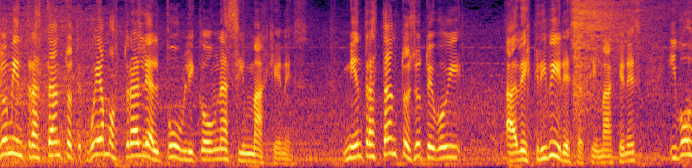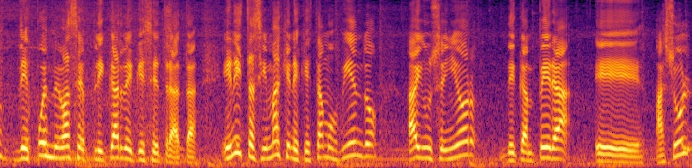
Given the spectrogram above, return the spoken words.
Yo mientras tanto te- voy a mostrarle al público unas imágenes. Mientras tanto yo te voy a describir esas imágenes y vos después me vas a explicar de qué se trata. En estas imágenes que estamos viendo hay un señor de campera eh, azul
